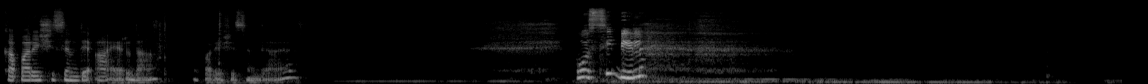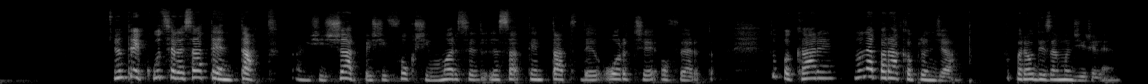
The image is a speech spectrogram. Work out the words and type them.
Că apare și semn de aer, da? Apare și semn de aer. Posibil În trecut se lăsa tentat, ai și șarpe, și foc, și măr, se lăsa tentat de orice ofertă. După care, nu neapărat că plângea, apăreau dezamăgirile.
